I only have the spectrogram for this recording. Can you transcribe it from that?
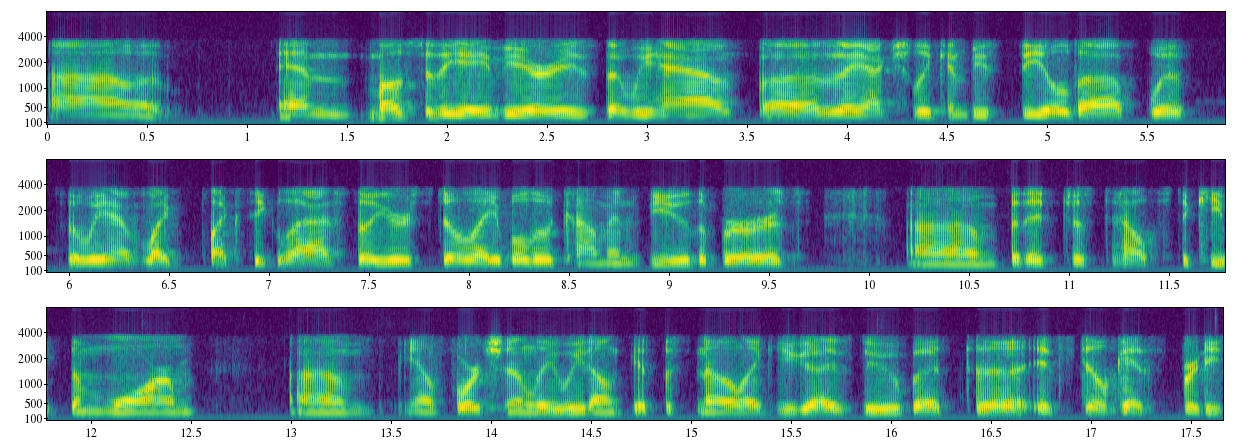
uh, and most of the aviaries that we have, uh, they actually can be sealed up with. So we have like plexiglass, so you're still able to come and view the birds, um, but it just helps to keep them warm. Um, you know, fortunately, we don't get the snow like you guys do, but uh, it still gets pretty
